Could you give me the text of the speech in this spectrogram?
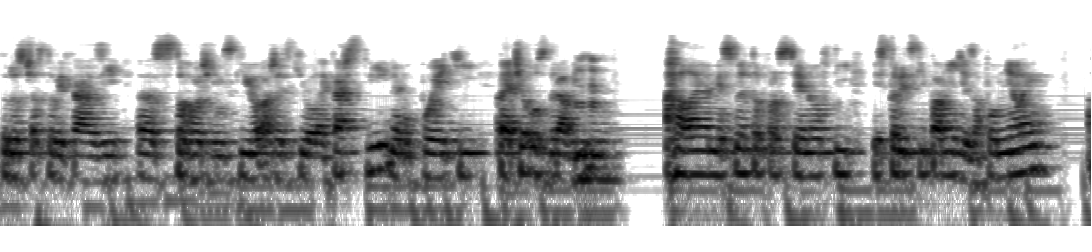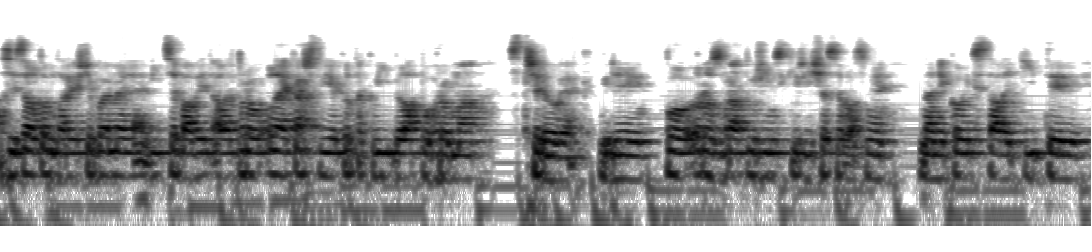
to dost často vychází eh, z toho římského a řeckého lékařství nebo pojetí péče o zdraví. Mm-hmm. Ale my jsme to prostě jenom v té historické paměti zapomněli Asi se o tom tady ještě budeme více bavit, ale pro lékařství jako takový byla pohroma středověk, kdy po rozvratu římské říše se vlastně na několik staletí ty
